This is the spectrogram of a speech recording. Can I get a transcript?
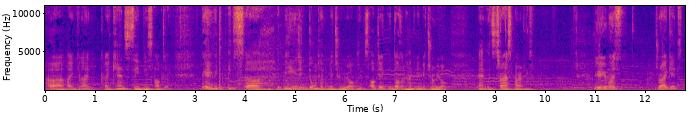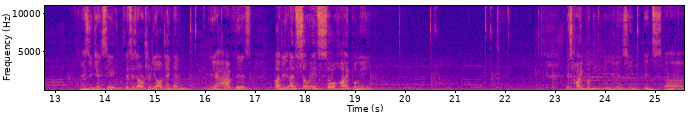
uh, I can I, I can't see this object. Okay it, it's uh, it means you don't have material. This object it doesn't have any material and it's transparent. Okay you must drag it. As you can see this is our 3D object and we have this object. And so it's so high poly it's poly you can see its uh,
